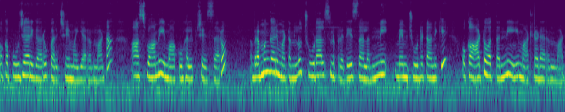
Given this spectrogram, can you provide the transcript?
ఒక పూజారి గారు పరిచయం అయ్యారనమాట ఆ స్వామి మాకు హెల్ప్ చేశారు. బ్రహ్మంగారి మఠంలో చూడాల్సిన ప్రదేశాలన్నీ మేము చూడటానికి ఒక ఆటో అతన్ని మాట్లాడారనమాట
